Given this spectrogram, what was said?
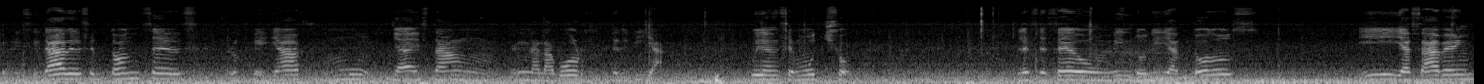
Felicidades entonces, los que ya, ya están en la labor del día. Cuídense mucho. Les deseo un lindo día a todos. Y ya saben,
